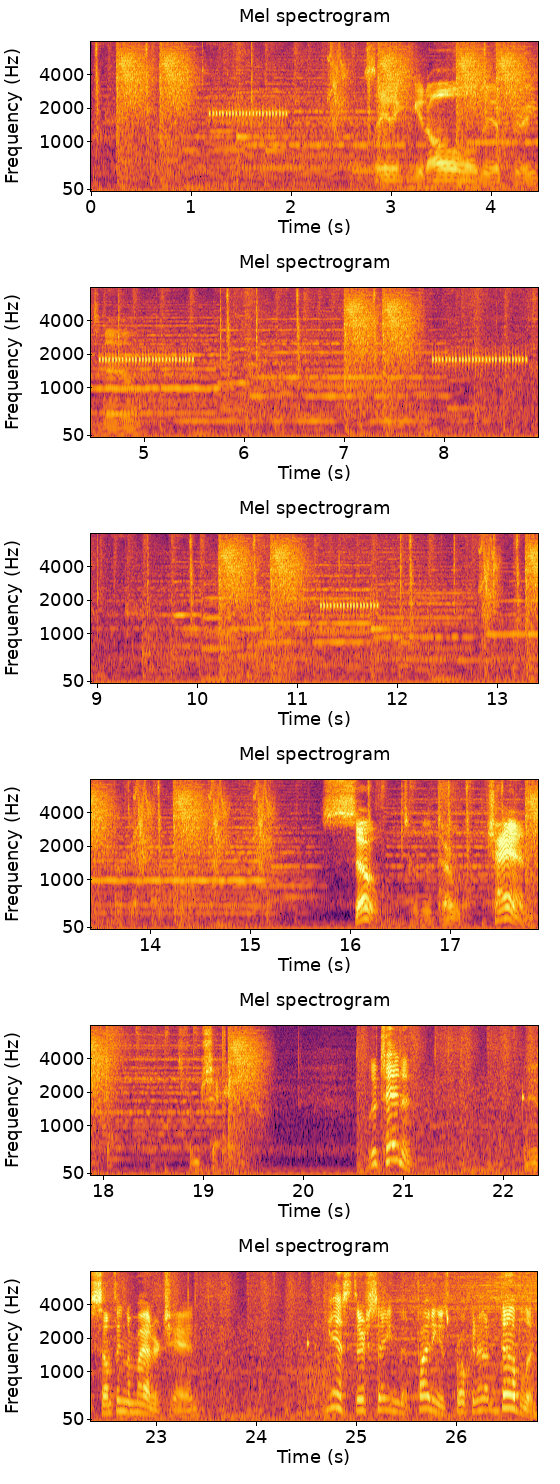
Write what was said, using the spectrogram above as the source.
Say they can get all the upgrades now. Okay. So, let's go to the terminal. Chan! It's from Chan. Lieutenant! Is something the matter, Chan. Yes, they're saying that fighting has broken out in Dublin.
